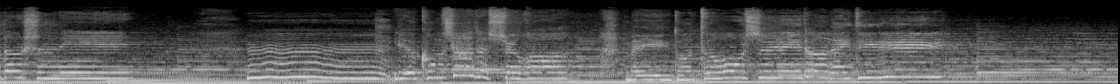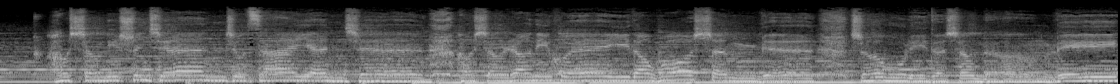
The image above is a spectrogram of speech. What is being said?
都是你。嗯，夜空下的雪花，每一朵都是你的泪滴。想你瞬间就在眼前，好想让你回到我身边。这无力的超能力，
